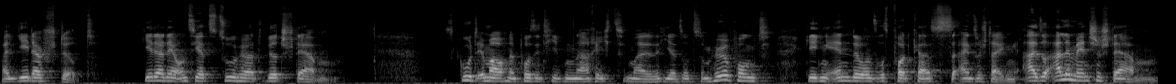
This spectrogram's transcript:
weil jeder stirbt. Jeder, der uns jetzt zuhört, wird sterben. Ist gut, immer auf eine positive Nachricht mal hier so zum Höhepunkt gegen Ende unseres Podcasts einzusteigen. Also alle Menschen sterben.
